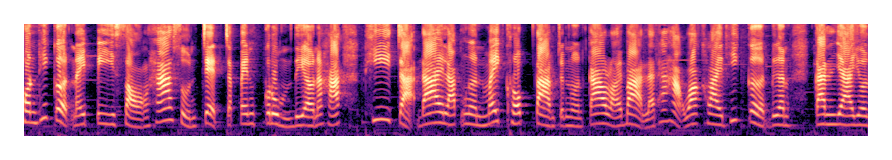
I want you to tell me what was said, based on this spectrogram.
คนที่เกิดในปี 2507 จะเป็นกลุ่มเดียวนะคะ ที่จะได้รับเงินไม่ครบตามจำนวน 900 บาท และถ้าหากว่าใครที่เกิดเดือนกันยายน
